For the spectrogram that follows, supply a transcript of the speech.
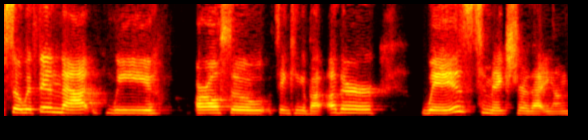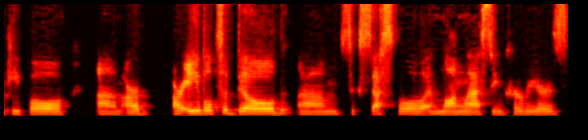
so within that, we are also thinking about other ways to make sure that young people um, are, are able to build um, successful and long-lasting careers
